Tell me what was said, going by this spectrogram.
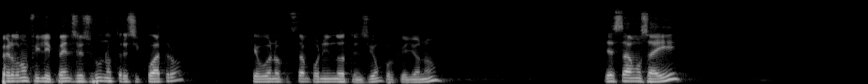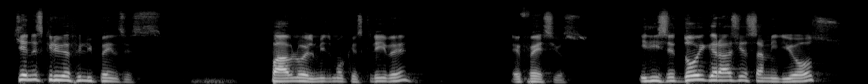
Perdón, Filipenses 1, 3 y 4. Qué bueno que están poniendo atención porque yo no. ¿Ya estamos ahí? ¿Quién escribe Filipenses? Pablo, el mismo que escribe Efesios. Y dice, doy gracias a mi Dios.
